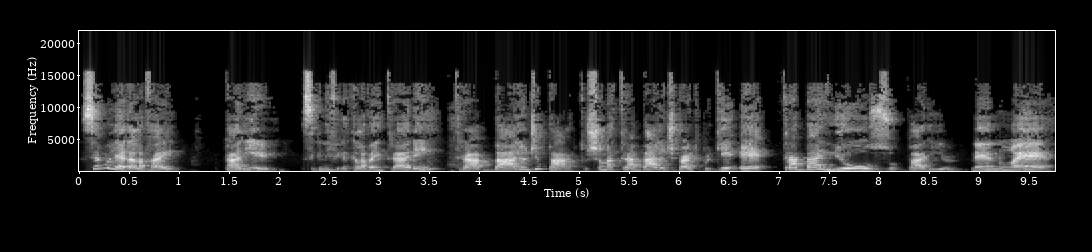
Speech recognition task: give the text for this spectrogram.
se a mulher ela vai parir, significa que ela vai entrar em trabalho de parto. Chama trabalho de parto porque é trabalhoso parir, né? Não é,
